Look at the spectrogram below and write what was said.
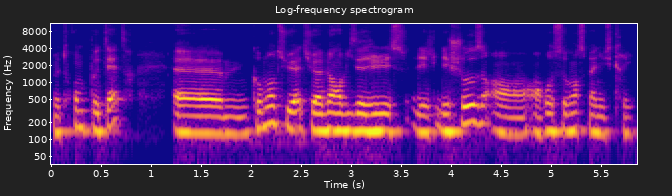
je me trompe peut-être. Euh, comment tu, avais envisagé les, choses en, recevant ce manuscrit?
